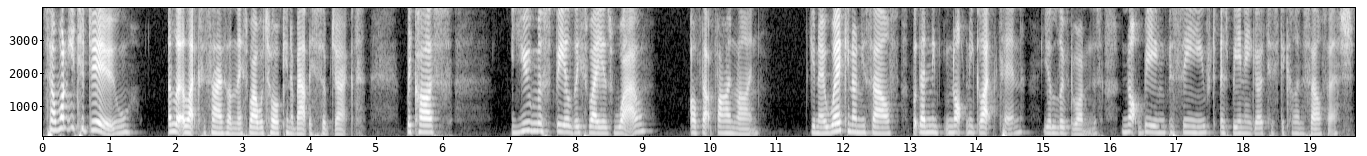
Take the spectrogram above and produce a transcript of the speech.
So I want you to do a little exercise on this while we're talking about this subject because you must feel this way as well of that fine line. You know, working on yourself, but then ne- not neglecting your loved ones, not being perceived as being egotistical and selfish.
